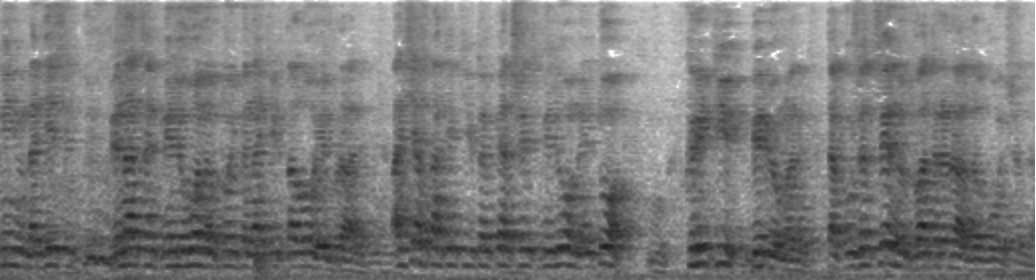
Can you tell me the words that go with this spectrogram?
минимум на 10-12 миллионов только на технологии брали. А сейчас на какие-то 5-6 миллионов и то кредит берем, так уже цену в 2-3 раза больше, да.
